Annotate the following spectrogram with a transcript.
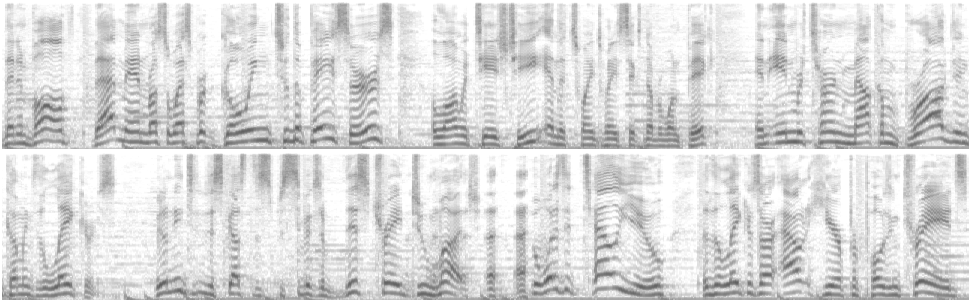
that involved that man, Russell Westbrook, going to the Pacers along with THT and the 2026 number one pick, and in return, Malcolm Brogdon coming to the Lakers. We don't need to discuss the specifics of this trade too much, but what does it tell you that the Lakers are out here proposing trades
